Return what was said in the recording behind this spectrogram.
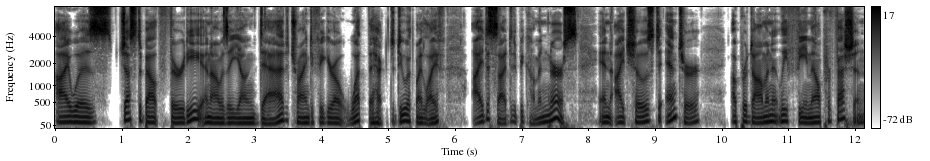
I was just about 30 and I was a young dad trying to figure out what the heck to do with my life, I decided to become a nurse and I chose to enter a predominantly female profession.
